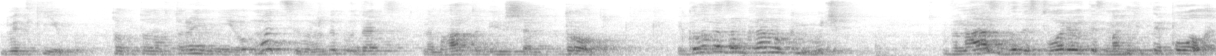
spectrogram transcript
витків. Тобто на вторинній обмотці завжди буде набагато більше дроту. І коли ми замкнемо ключ, в нас буде створюватись магнітне поле.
